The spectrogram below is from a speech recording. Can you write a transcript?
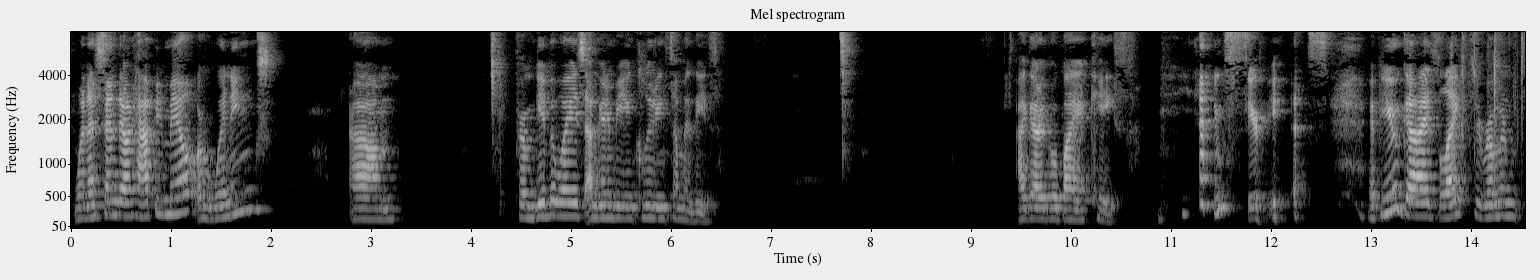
when I send out Happy Mail or winnings um, from giveaways, I'm going to be including some of these. I gotta go buy a case. I'm serious. If you guys like the rum and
